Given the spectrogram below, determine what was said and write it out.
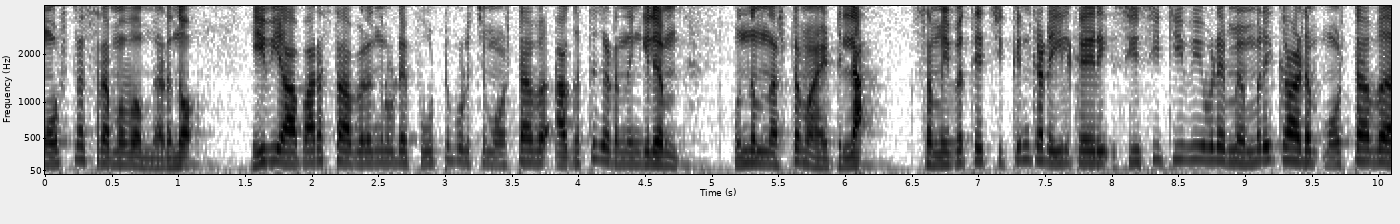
മോഷണ ശ്രമവും നടന്നു. ഈ വ്യാപാര സ്ഥാപനങ്ങളുടെ പൂട്ടുപൊളിച്ച് മോഷ്ടാവ് അകത്ത് കിടന്നെങ്കിലും ഒന്നും നഷ്ടമായിട്ടില്ല. സമീപത്തെ ചിക്കൻ കടയിൽ കയറി സി സി ടി വിയുടെ മെമ്മറി കാർഡും മോഷ്ടാവ്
